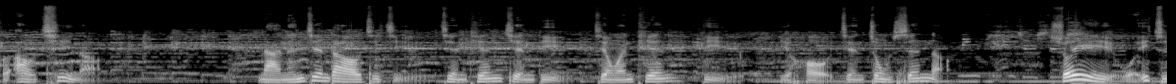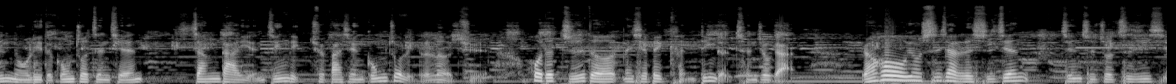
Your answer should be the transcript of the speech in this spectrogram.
和傲气呢？哪能见到自己见天见地，见完天地以后见众生呢？所以我一直努力的工作挣钱，张大眼睛里却发现工作里的乐趣，获得值得那些被肯定的成就感。然后用剩下来的时间，坚持做自己喜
